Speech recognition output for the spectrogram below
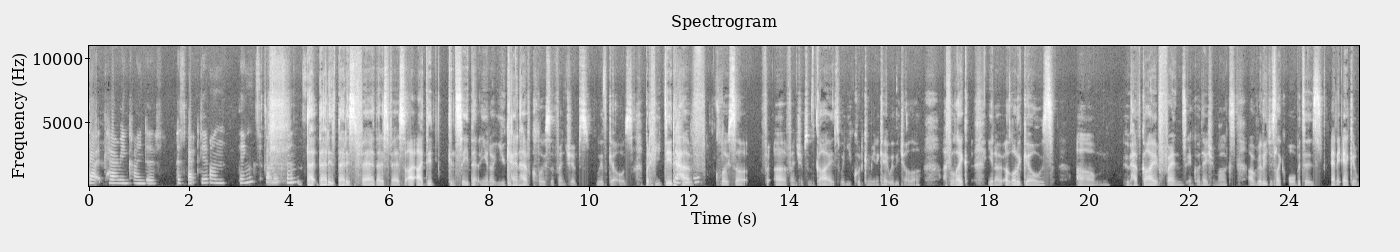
that caring kind of perspective on things, if that makes sense. That that is that is fair. That is fair. So I, I did concede that you know you can have closer friendships with girls, but if you did have closer uh, friendships with guys where you could communicate with each other, I feel like you know a lot of girls um, who have guy friends in quotation marks are really just like orbiters, and it, and it can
